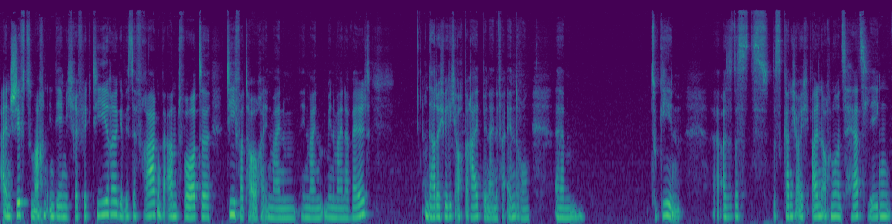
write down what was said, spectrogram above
einen Shift zu machen, indem ich reflektiere, gewisse Fragen beantworte, tiefer tauche in, meinem, in, meinem, in meiner Welt. Und dadurch will ich auch bereit bin, eine Veränderung ähm, zu gehen. Also das, das, das kann ich euch allen auch nur ans Herz legen,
